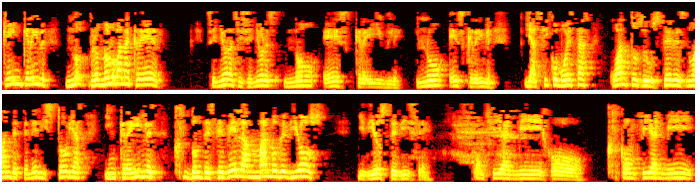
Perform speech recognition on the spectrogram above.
Qué increíble. No, pero no lo van a creer. Señoras y señores, no es creíble. No es creíble. Y así como estas, ¿cuántos de ustedes no han de tener historias increíbles donde se ve la mano de Dios y Dios te dice, confía en mí, hijo, confía en mí,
